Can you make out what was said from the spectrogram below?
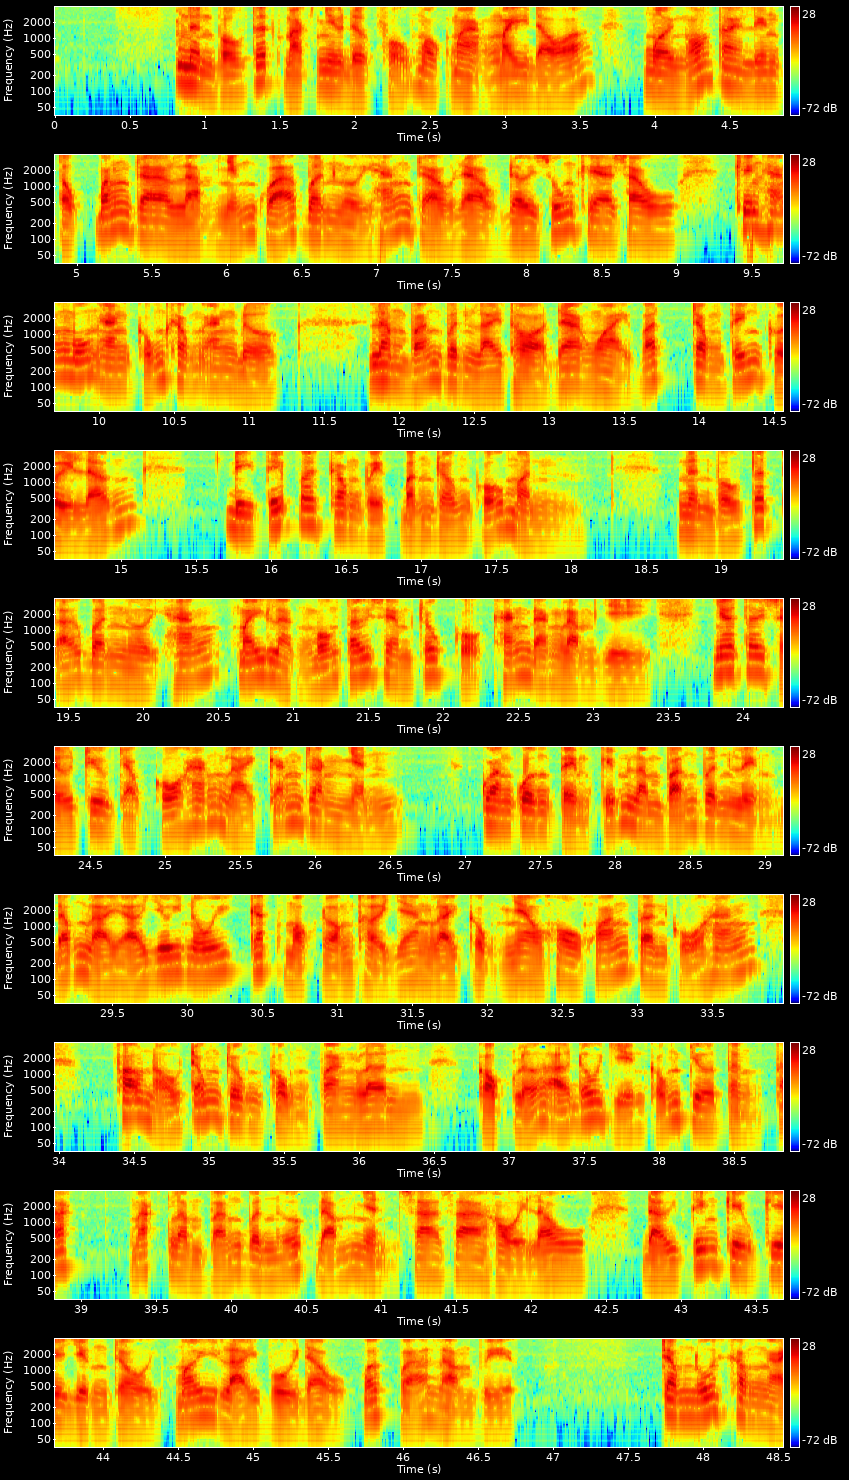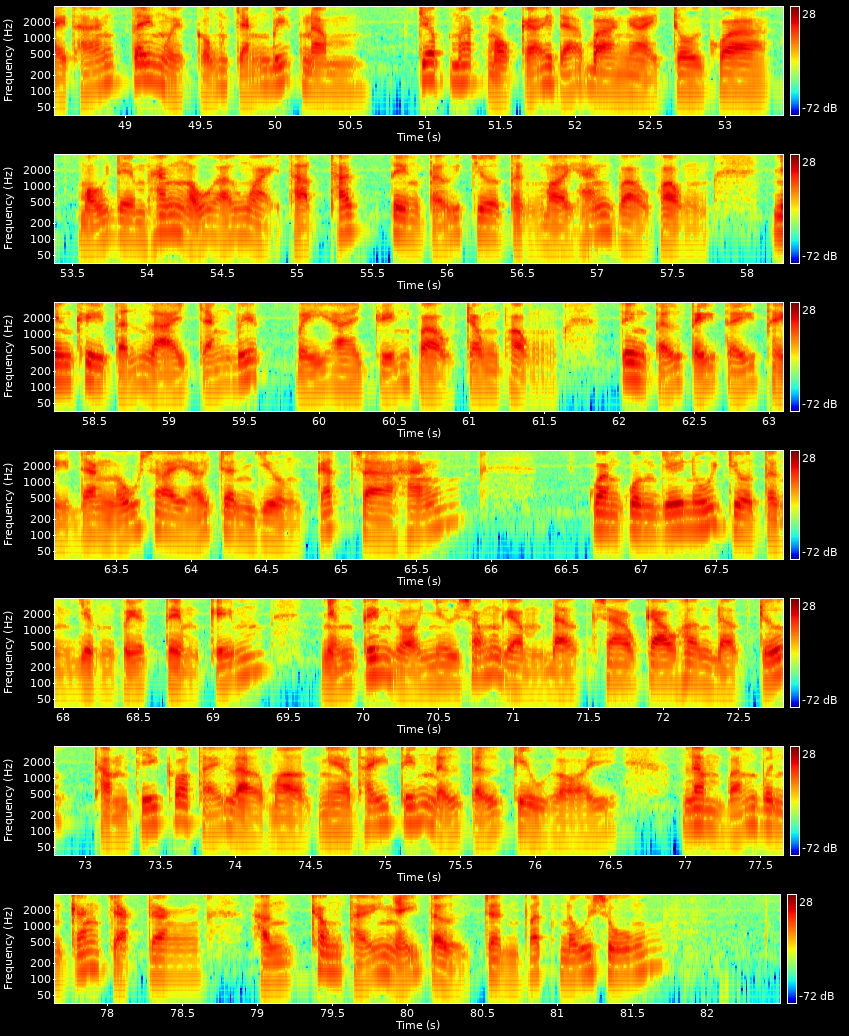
Ninh Vũ tích mặt như được phủ một màn mây đỏ, mười ngón tay liên tục bắn ra làm những quả bên người hắn rào rào rơi xuống khe sâu, khiến hắn muốn ăn cũng không ăn được. Lâm Vãn Vinh lại thò ra ngoài vách trong tiếng cười lớn, đi tiếp với công việc bận rộn của mình. Ninh Vũ Tích ở bên người hắn, mấy lần muốn tới xem rốt cuộc hắn đang làm gì, nhớ tới sự triêu chọc của hắn lại cắn răng nhịn. quan quân tìm kiếm Lâm Vãn Vinh liền đóng lại ở dưới núi, cách một đoạn thời gian lại cùng nhau hô hoáng tên của hắn. Pháo nổ trống trung cùng vang lên, cột lửa ở đối diện cũng chưa từng tắt. Mắt Lâm Vãn Vinh ướt đẫm nhìn xa xa hồi lâu, đợi tiếng kêu kia dừng rồi mới lại vùi đầu vất vả làm việc. Trong núi không ngày tháng, Tế Nguyệt cũng chẳng biết năm. Chớp mắt một cái đã ba ngày trôi qua, mỗi đêm hắn ngủ ở ngoài thạch thất, tiên tử chưa từng mời hắn vào phòng, nhưng khi tỉnh lại chẳng biết bị ai chuyển vào trong phòng. Tiên tử tỷ tỷ thì đang ngủ say ở trên giường cách xa hắn quan quân dưới núi chưa từng dừng việc tìm kiếm, những tiếng gọi như sóng gầm đợt sau cao hơn đợt trước, thậm chí có thể lờ mờ nghe thấy tiếng nữ tử kêu gọi. Lâm Vãn Vinh cắn chặt răng, hận không thể nhảy từ trên vách núi xuống.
